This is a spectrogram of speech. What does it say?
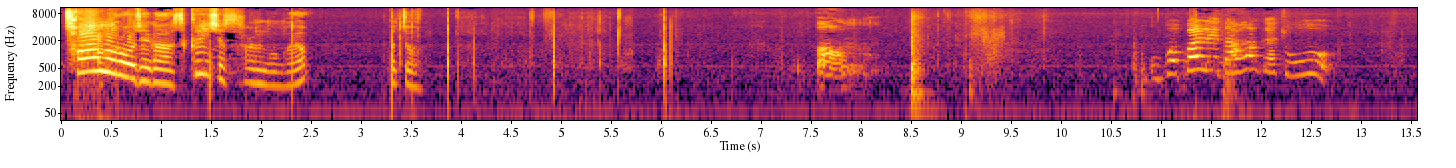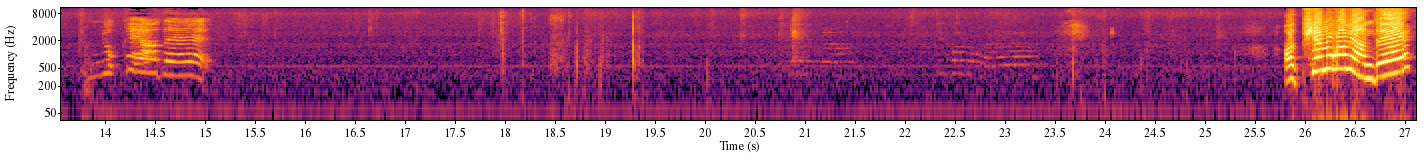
처음으로 제가 스크린샷을 하는 건가요? 맞죠? 오빠. 오빠 빨리 나 하게 줘. 등록해야 돼. 아, 피아노 가면 안 돼?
